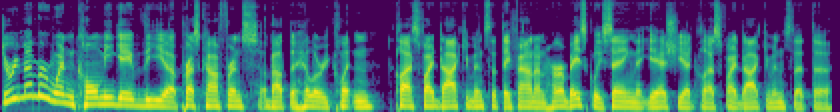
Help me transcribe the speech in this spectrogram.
Do you remember when Comey gave the uh, press conference about the Hillary Clinton classified documents that they found on her, basically saying that yeah, she had classified documents that the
